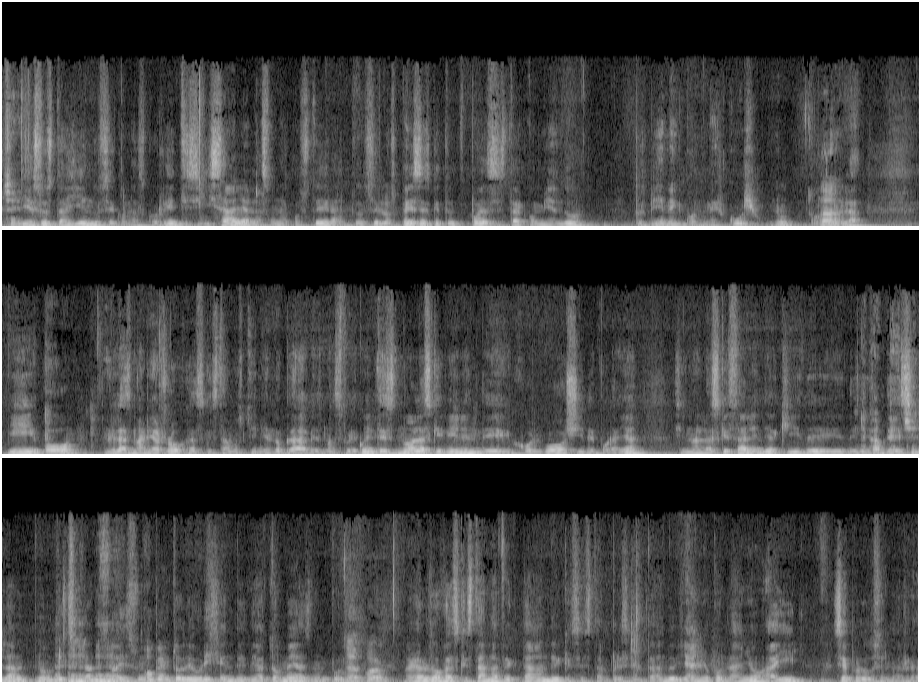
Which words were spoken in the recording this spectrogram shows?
Sí. Y eso está yéndose con las corrientes y sale a la zona costera. Entonces los peces que tú puedas estar comiendo, pues vienen con mercurio, ¿no? Claro. un lado. Y o las mareas rojas que estamos teniendo cada vez más frecuentes, no las que vienen de Holbox y de por allá, sino las que salen de aquí de, de, De de Chilam, ¿no? De Chilam, ahí es un Ok. punto de origen de diatomeas, ¿no? Pues, De acuerdo. mareas rojas que están afectando y que se están presentando y año con año ahí se producen mareas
